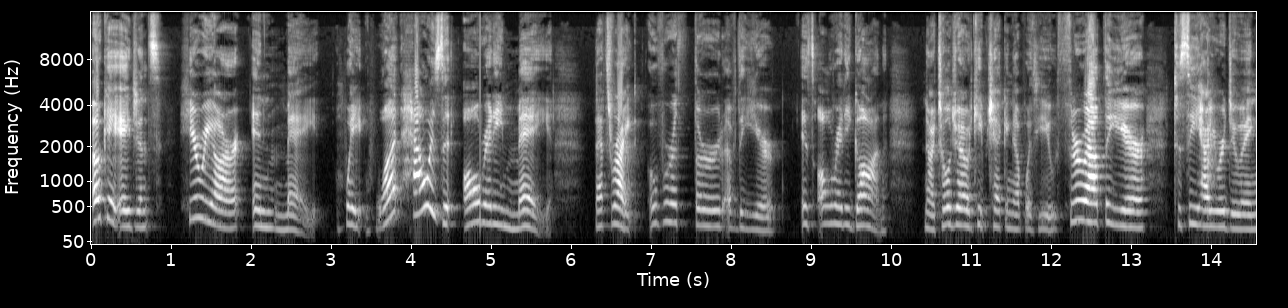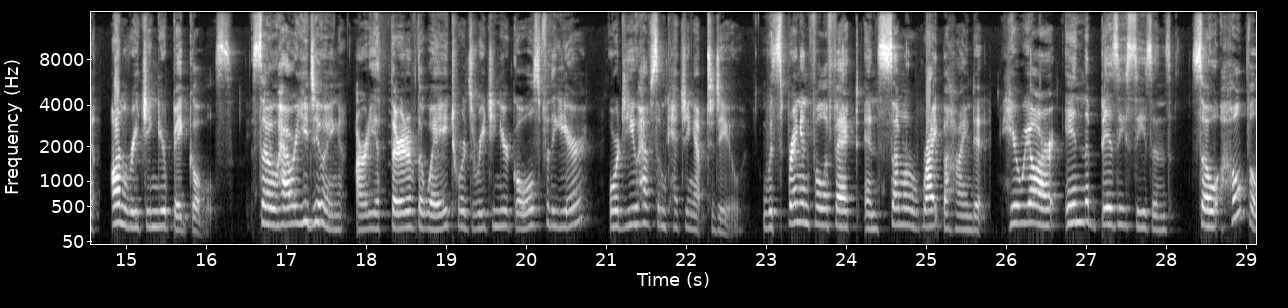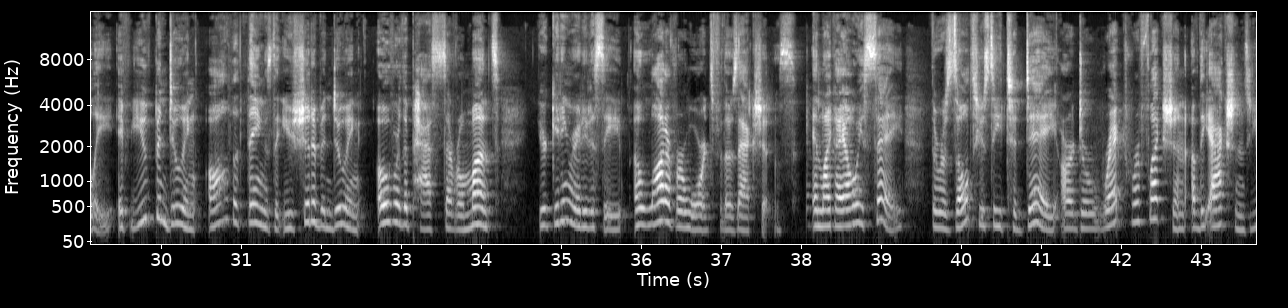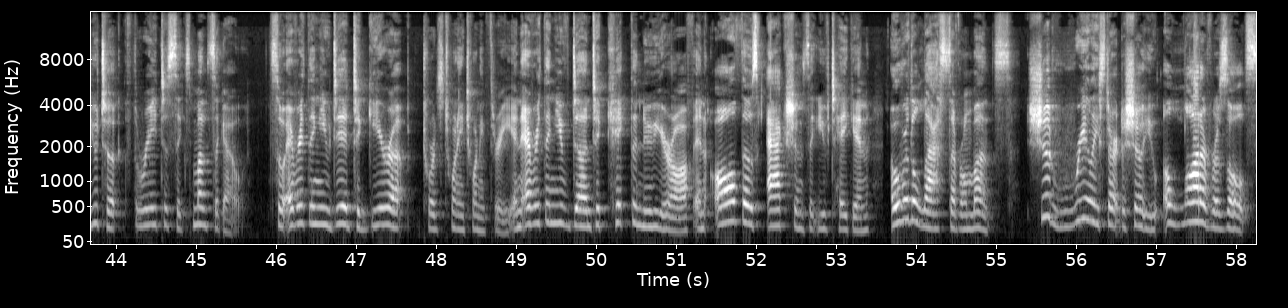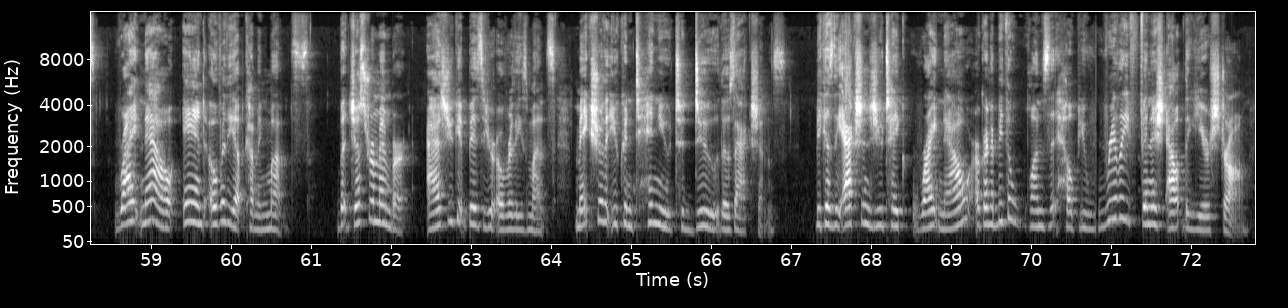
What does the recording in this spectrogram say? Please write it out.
Okay, agents, here we are in May. Wait, what? How is it already May? That's right, over a third of the year is already gone. Now, I told you I would keep checking up with you throughout the year to see how you were doing on reaching your big goals. So, how are you doing? Already a third of the way towards reaching your goals for the year? Or do you have some catching up to do? With spring in full effect and summer right behind it, here we are in the busy seasons. So, hopefully, if you've been doing all the things that you should have been doing over the past several months, you're getting ready to see a lot of rewards for those actions. And like I always say, the results you see today are a direct reflection of the actions you took three to six months ago. So, everything you did to gear up towards 2023, and everything you've done to kick the new year off, and all those actions that you've taken over the last several months should really start to show you a lot of results right now and over the upcoming months. But just remember, as you get busier over these months, make sure that you continue to do those actions because the actions you take right now are going to be the ones that help you really finish out the year strong.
